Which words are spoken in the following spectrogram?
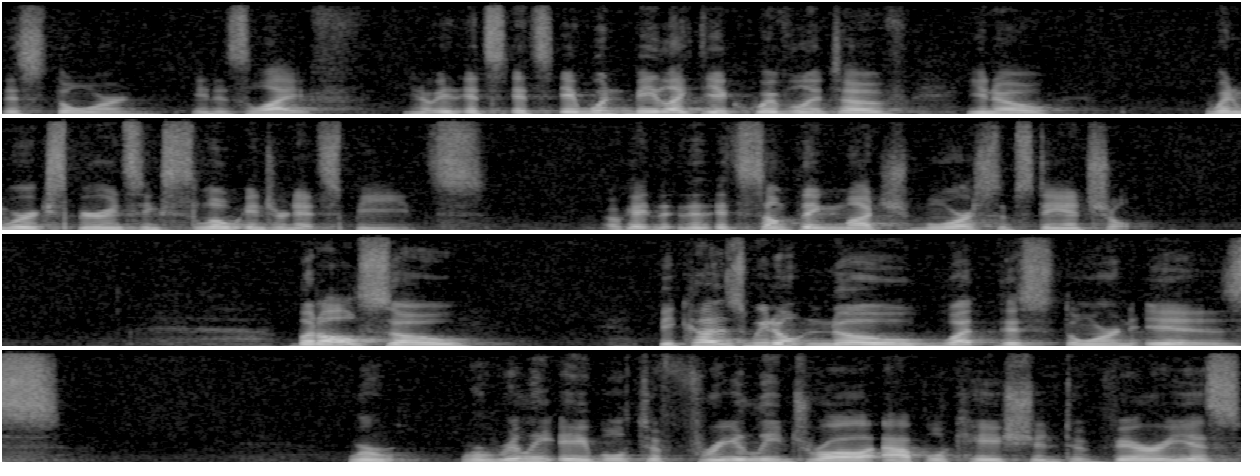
this thorn in his life. You know, it, it's, it's, it wouldn't be like the equivalent of, you know, when we're experiencing slow internet speeds. Okay, it's something much more substantial. But also, because we don't know what this thorn is, we're, we're really able to freely draw application to various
